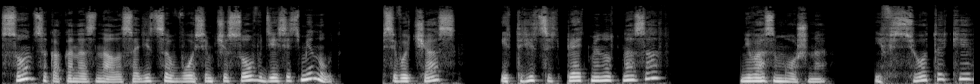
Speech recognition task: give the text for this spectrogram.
Солнце, как она знала, садится в восемь часов десять минут. Всего час и тридцать пять минут назад? Невозможно. И все-таки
